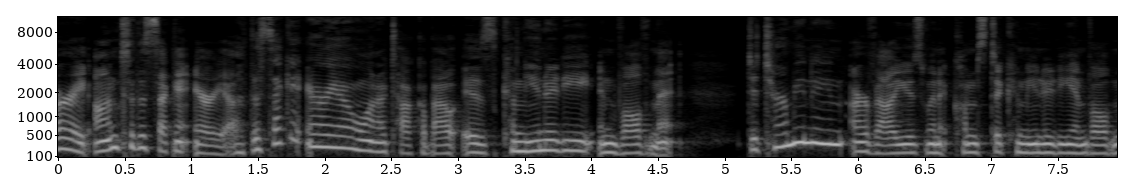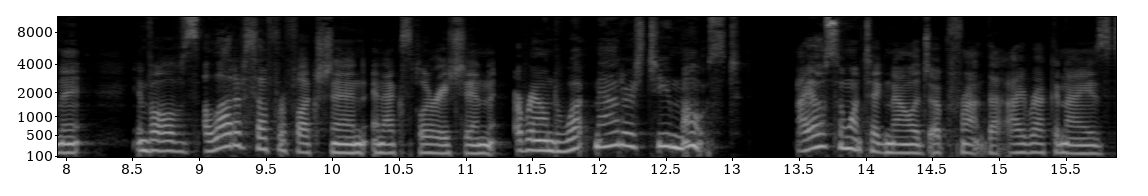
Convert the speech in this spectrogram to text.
All right, on to the second area. The second area I want to talk about is community involvement. Determining our values when it comes to community involvement involves a lot of self reflection and exploration around what matters to you most. I also want to acknowledge upfront that I recognize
